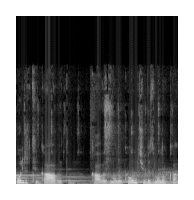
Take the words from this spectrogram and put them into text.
колір цікавий, там, кава з молоком чи без молока.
